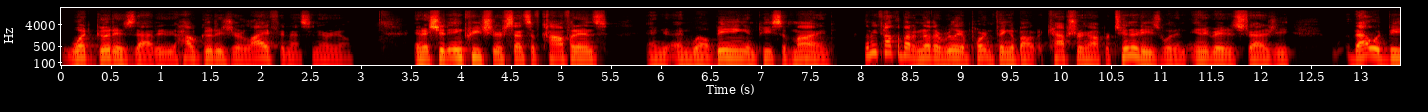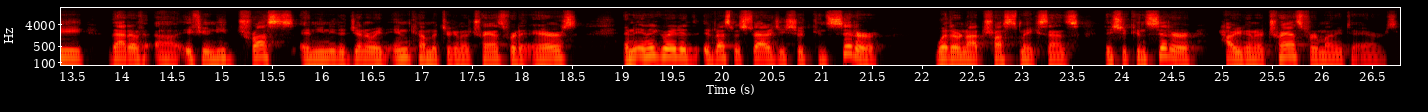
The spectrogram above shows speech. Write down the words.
what good is that? How good is your life in that scenario? And it should increase your sense of confidence and and well-being and peace of mind. Let me talk about another really important thing about capturing opportunities with an integrated strategy. That would be that of uh, if you need trusts and you need to generate income that you're going to transfer to heirs, an integrated investment strategy should consider whether or not trusts make sense. They should consider how you're going to transfer money to heirs.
